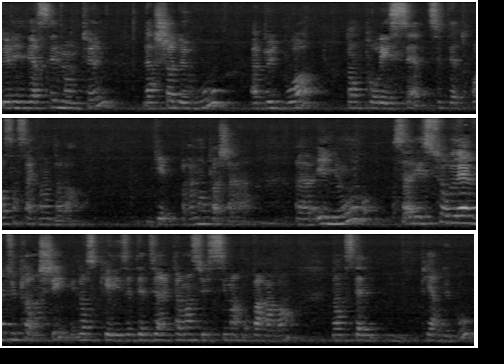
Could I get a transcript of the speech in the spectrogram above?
de l'Université de Moncton, l'achat de roues, un peu de bois. Donc, pour les sept, c'était 350 dollars, qui est vraiment pas cher. Euh, et nous, ça les soulève du plancher lorsqu'ils étaient directement sur le ciment auparavant. Donc, c'était une pierre de coup.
